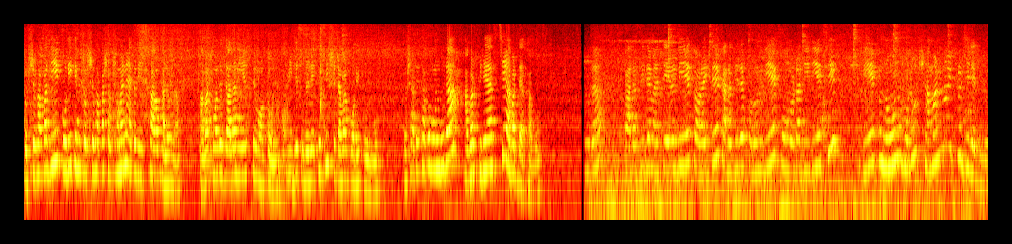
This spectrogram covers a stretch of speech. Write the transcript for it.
সর্ষে ভাপা দিয়ে করি, কিন্তু সর্ষে ভাপা সবসময় না এত রিচ খাওয়া ভালো না। আবার তোমাদের দাদা নিয়ে এসছে মটন, ফ্রিজে তুলে রেখেছি, সেটা আবার পরে করব। তো সাথে থাকো বন্ধুরা, আবার ফিরে আসছি, আবার দেখাবো। বন্ধুরা, কালো জিরে মানে তেল দিয়ে, কড়াইতে কালো জিরে ফোড়ন দিয়ে কুমড়োটা দিয়ে দিয়েছি। দিয়ে একটু নুন, হলুদ, সামান্য একটু জিরে গুঁড়ো।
